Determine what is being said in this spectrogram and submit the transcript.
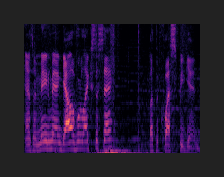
And as my main man Galavor likes to say, let the quest begin.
